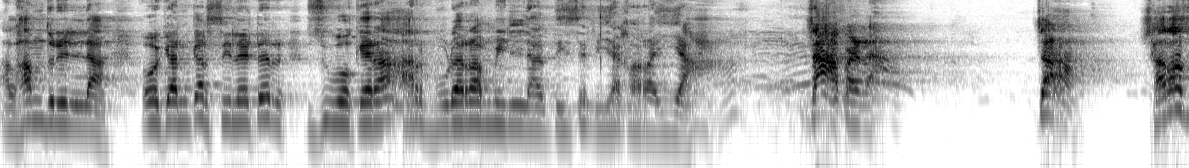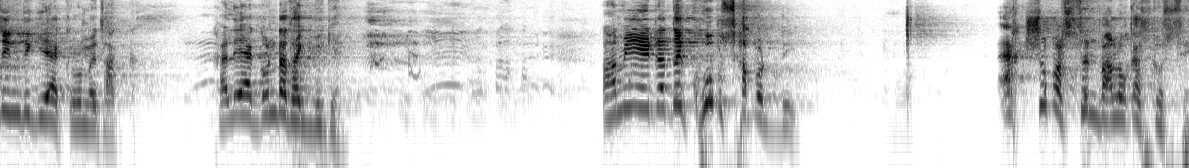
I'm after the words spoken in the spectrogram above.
আলহামদুলিল্লাহ, ওইখানকার সিলেটের যুবকেরা আর বুড়ারা মিল্লা দিছে বিয়া করাইয়া। যা বেড়া, যা, সারা জিন্দিগি এক রুমে থাক, খালি এক ঘণ্টা থাকবি কে? আমি এটাতে খুব সাপোর্ট দিই। একশো পার্সেন্ট ভালো কাজ করছে।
